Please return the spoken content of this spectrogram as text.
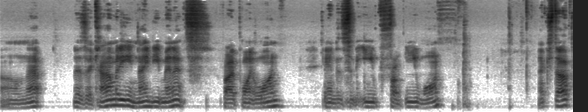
um, that is a comedy, 90 minutes, 5.1, and it's an E from E1. Next up,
